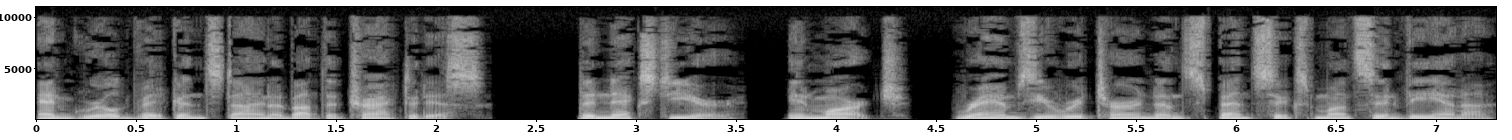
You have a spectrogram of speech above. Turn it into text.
and grilled Wittgenstein about the Tractatus. The next year, in March, Ramsey returned and spent six months in Vienna.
